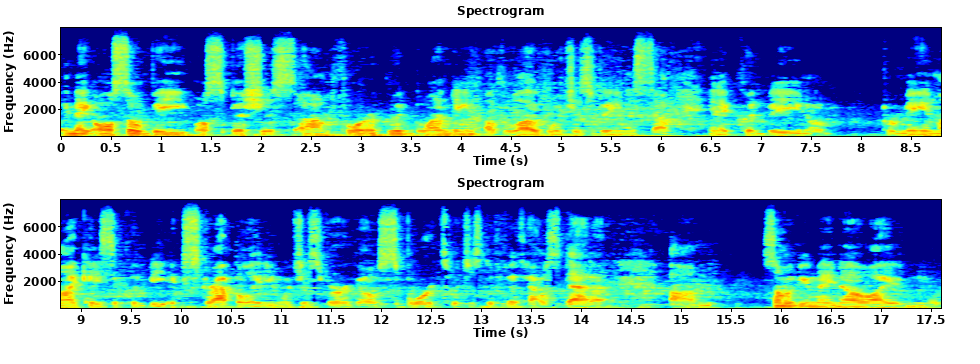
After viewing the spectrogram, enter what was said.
It may also be auspicious um, for a good blending of love, which is Venus, uh, and it could be, you know, for me, in my case, it could be extrapolating, which is Virgo, sports, which is the fifth house data. Um, some of you may know I, you know,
